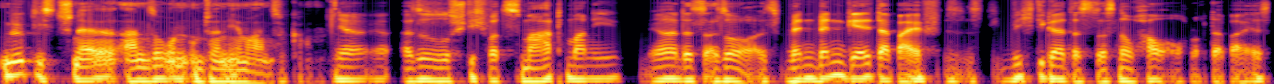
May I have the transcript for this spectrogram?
möglichst schnell an so ein Unternehmen ranzukommen. Ja, ja. also so Stichwort Smart Money, ja, das also, wenn, wenn Geld dabei ist, ist wichtiger, dass das Know-how auch noch dabei ist.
